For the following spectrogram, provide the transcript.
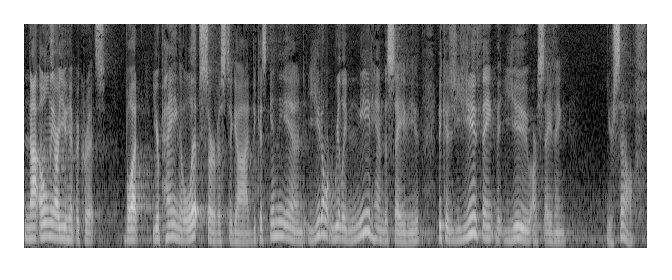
not only are you hypocrites, but you're paying lip service to God because in the end, you don't really need Him to save you because you think that you are saving yourself.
